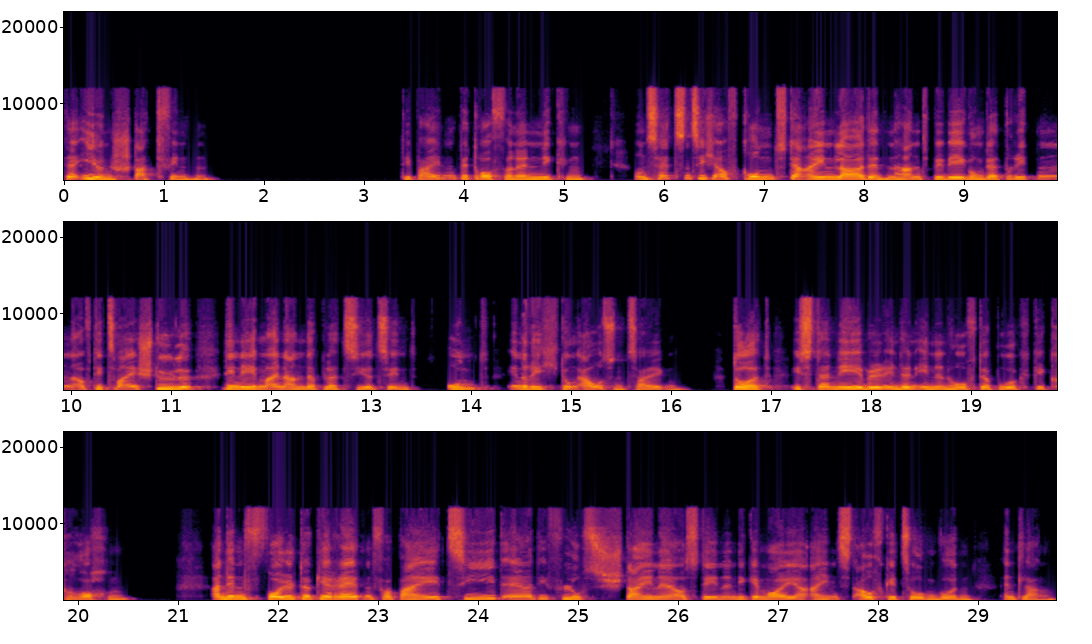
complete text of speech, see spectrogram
der ihren stattfinden. Die beiden Betroffenen nicken und setzen sich aufgrund der einladenden Handbewegung der Dritten auf die zwei Stühle, die nebeneinander platziert sind und in Richtung Außen zeigen. Dort ist der Nebel in den Innenhof der Burg gekrochen. An den Foltergeräten vorbei zieht er die Flusssteine, aus denen die Gemäuer einst aufgezogen wurden, entlang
